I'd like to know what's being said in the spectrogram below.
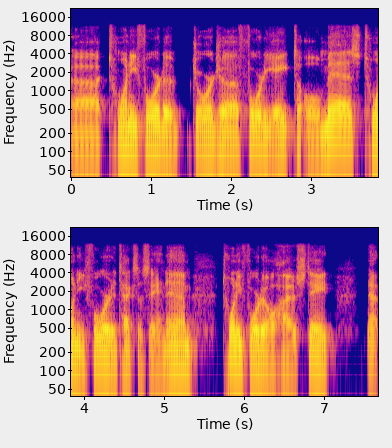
uh, 24 to Georgia, 48 to Ole Miss, 24 to Texas A&M, 24 to Ohio State. Now,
